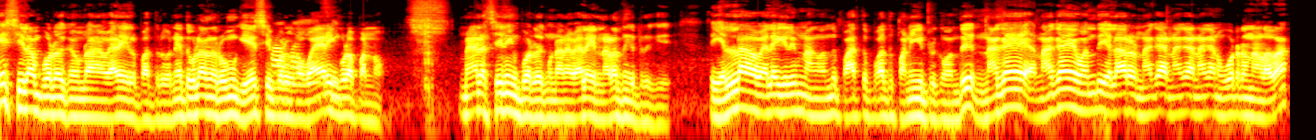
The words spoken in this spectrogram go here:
ஏசிலாம் போடுறதுக்கு உண்டான வேலைகளை பார்த்துருக்கோம். நேற்று கூட அந்த ரூமுக்கு ஏசி போடணும் வயரிங் கூட பண்ணோம். மேலே சீலிங் போடுறதுக்கு உண்டான வேலைகள் நடந்துக்கிட்டு இருக்குது ஸோ எல்லா வேலைகளையும் நாங்கள் வந்து பார்த்து பார்த்து பண்ணிக்கிட்டு இருக்கோம். வந்து நகை நகையை வந்து எல்லாரும் நகை நகை நகைன்னு ஓடுறதுனால தான்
